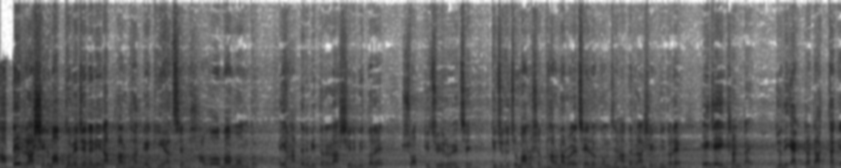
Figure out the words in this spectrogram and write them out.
হাতের রাশির মাধ্যমে জেনে নিন আপনার ভাগ্যে কি আছে, ভালো বা মন্দ। এই হাতের ভিতরে, রাশির ভিতরে সব কিছুই রয়েছে। কিছু কিছু মানুষের ধারণা রয়েছে এরকম যে হাতের রাশির ভিতরে, এই যে এইখানটায় যদি একটা ডাক থাকে,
